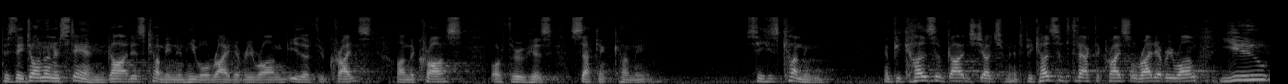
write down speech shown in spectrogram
because they don't understand God is coming and He will right every wrong, either through Christ on the cross or through His second coming. See, He's coming. And because of God's judgment, because of the fact that Christ will right every wrong, you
